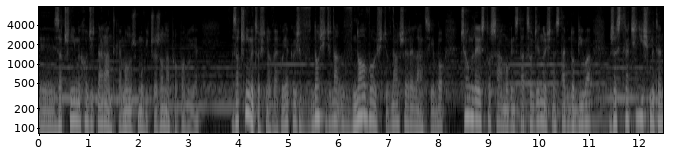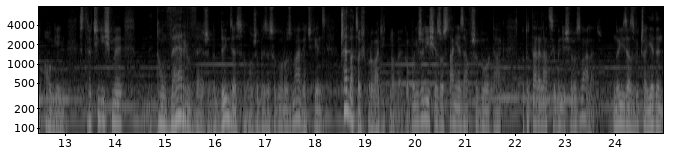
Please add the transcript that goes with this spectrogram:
yy, zacznijmy chodzić na randkę. Mąż mówi, czy żona proponuje zacznijmy coś nowego, jakoś wnosić w, na, w, nowość w nasze relacje, bo ciągle jest to samo, więc ta codzienność nas tak dobiła, że straciliśmy ten ogień, straciliśmy tą werwę, żeby być ze sobą, żeby ze sobą rozmawiać, więc trzeba coś wprowadzić nowego, bo jeżeli się zostanie zawsze było tak, no to ta relacja będzie się rozwalać. No i zazwyczaj jeden,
